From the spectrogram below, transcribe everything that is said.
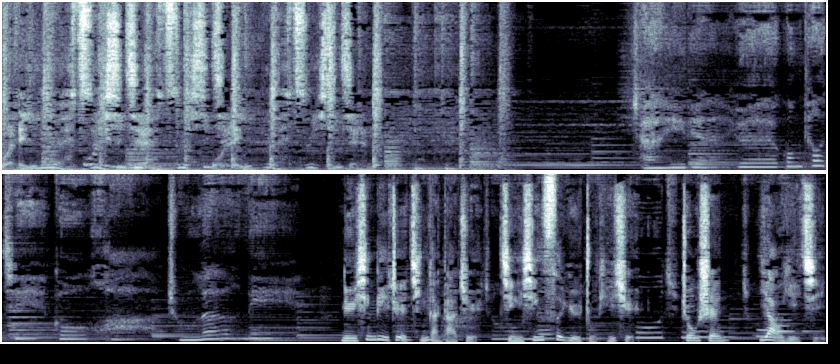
我的音乐最新鲜，我的音乐最新。鲜。沾一点月光挑几勾画出了你。女性励志情感大剧《锦心似玉》主题曲，周深要一起，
